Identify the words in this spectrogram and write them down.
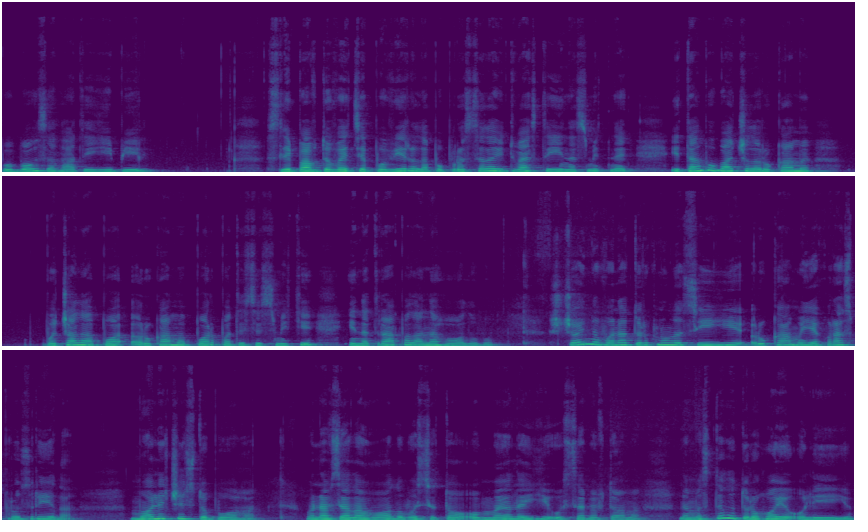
бо Бог загладить її біль. Сліпа вдовиця повірила, попросила відвести її на смітник, і там побачила руками, почала руками порпатися в смітті і натрапила на голову. Щойно вона торкнулася її руками, якраз прозріла, молячись до Бога. Вона взяла голову святого, обмила її у себе вдома, намастила дорогою олією,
